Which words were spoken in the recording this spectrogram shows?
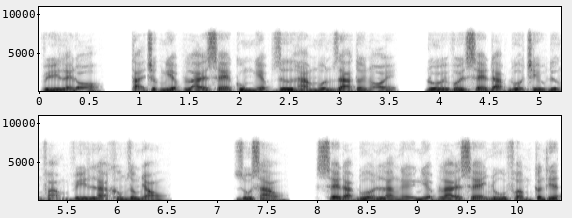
Vì lẽ đó, tại chức nghiệp lái xe cùng nghiệp dư ham muốn giả tới nói, đối với xe đạp đua chịu đựng phạm vi là không giống nhau. Dù sao, xe đạp đua là nghề nghiệp lái xe nhu phẩm cần thiết,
